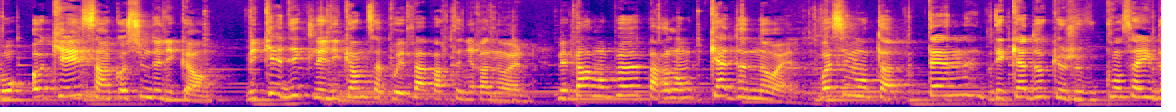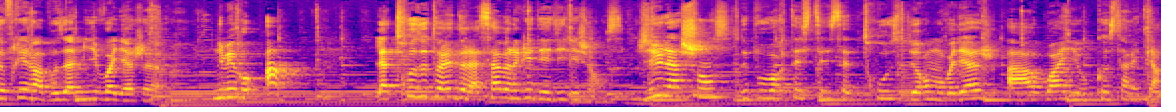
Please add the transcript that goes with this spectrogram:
Bon, ok, c'est un costume de licorne. Mais qui a dit que les licornes ça pouvait pas appartenir à Noël? Mais parlons peu, parlons cadeaux de Noël. Voici mon top 10 des cadeaux que je vous conseille d'offrir à vos amis voyageurs. Numéro 1 la trousse de toilette de la savonnerie des diligences. J'ai eu la chance de pouvoir tester cette trousse durant mon voyage à Hawaï et au Costa Rica.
